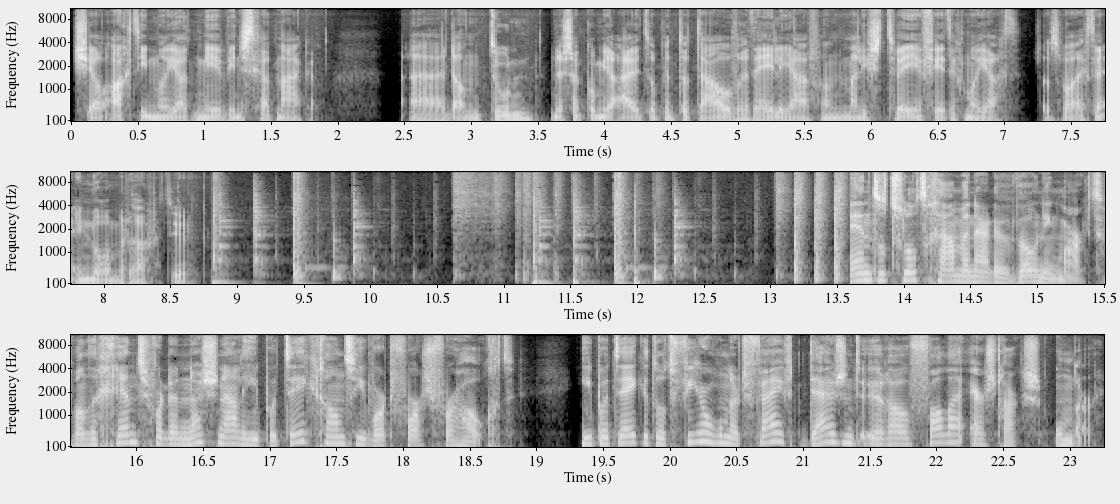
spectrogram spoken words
Shell 18 miljard meer winst gaat maken dan toen. Dus dan kom je uit op een totaal over het hele jaar van maar liefst 42 miljard. Dus dat is wel echt een enorm bedrag natuurlijk. En tot slot gaan we naar de woningmarkt, want de grens voor de nationale hypotheekgarantie wordt fors verhoogd. Hypotheken tot 405.000 euro vallen er straks onder.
